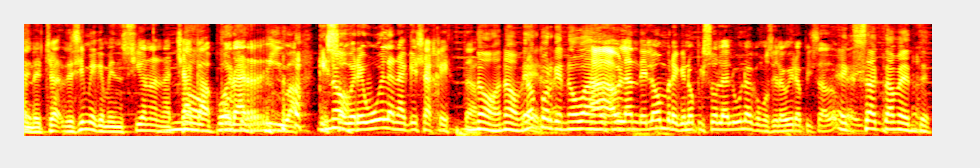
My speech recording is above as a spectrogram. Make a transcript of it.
Hablan de Decime que mencionan a No, Chaca por porque- arriba, que No. sobrevuelan aquella gesta. No, no, no porque no van Ah, hablan del hombre que no pisó la luna como si la hubiera pisado. Exactamente.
